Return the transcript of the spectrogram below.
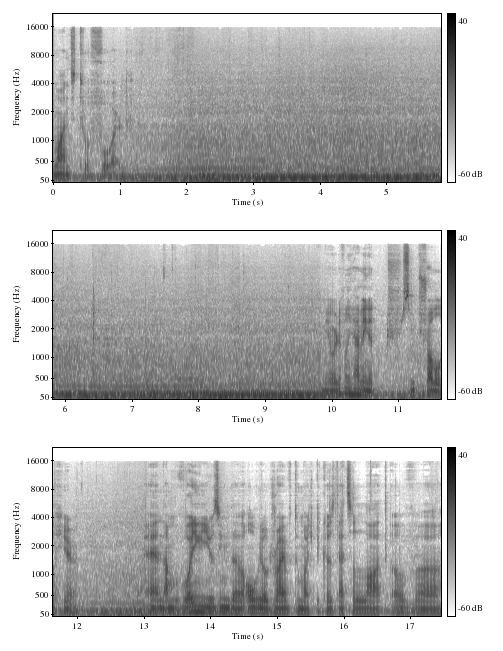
want to afford. I mean, we're definitely having a tr some trouble here. And I'm avoiding using the all-wheel drive too much because that's a lot of... Uh,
